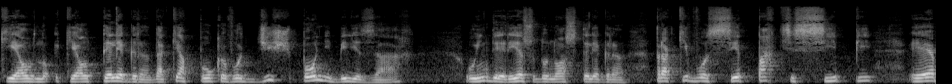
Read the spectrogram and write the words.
que é o, que é o Telegram. Daqui a pouco eu vou disponibilizar o endereço do nosso Telegram para que você participe é,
